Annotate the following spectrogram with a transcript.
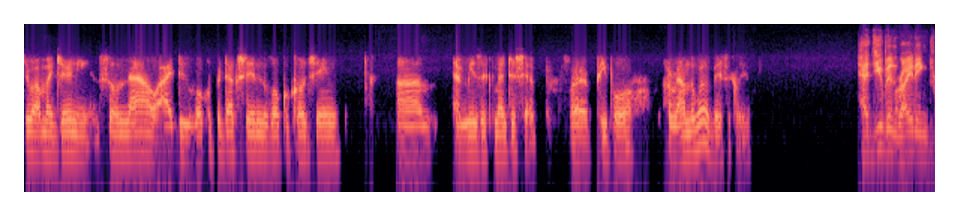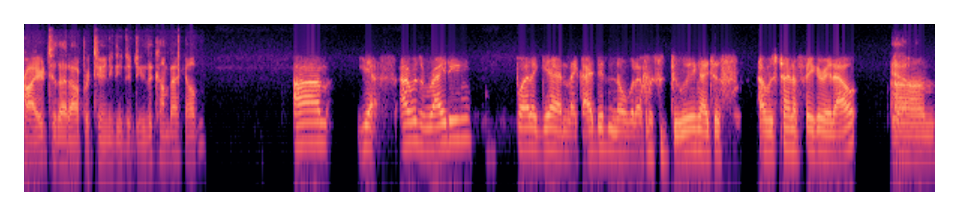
throughout my journey. And so now I do vocal production, vocal coaching, um, and music mentorship for people around the world, basically. Had you been writing prior to that opportunity to do the comeback album? Um, yes, I was writing, but again, like I didn't know what I was doing. I just I was trying to figure it out. Yeah. Um,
